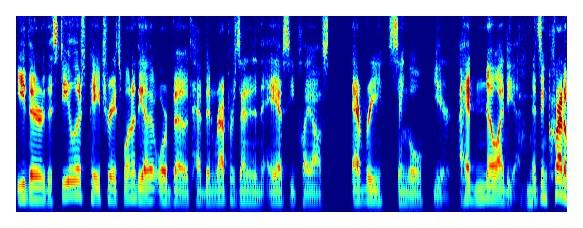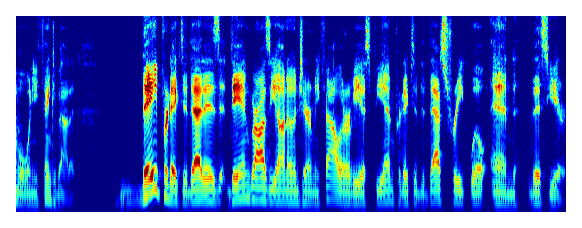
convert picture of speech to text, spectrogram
either the Steelers, Patriots, one or the other, or both, have been represented in the AFC playoffs every single year. I had no idea. Mhm. It's incredible when you think about it. They predicted that is Dan Graziano and Jeremy Fowler of ESPN predicted that that streak will end this year.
